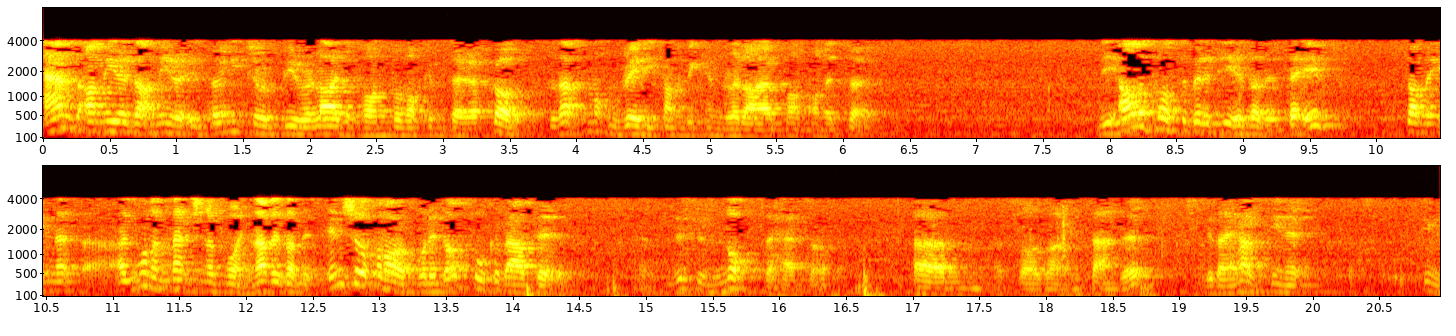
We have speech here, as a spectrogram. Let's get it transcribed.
And Amira da Amira is only to be relied upon for Mokim Seref So that's not really something we can rely upon on its own. The other possibility is that there is something that, I just want to mention a point, and that is that this. In Shulchan Aruch, what it does talk about is, this is not the heter, um, as far as I understand it, because I have seen it, it seems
